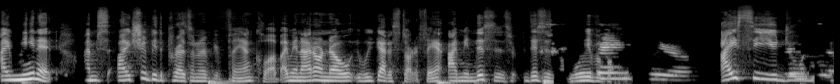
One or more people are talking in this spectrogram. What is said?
I mean it. I'm. I should be the president of your fan club. I mean, I don't know. We got to start a fan. I mean, this is this is unbelievable. Thank you. I see you doing. you.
